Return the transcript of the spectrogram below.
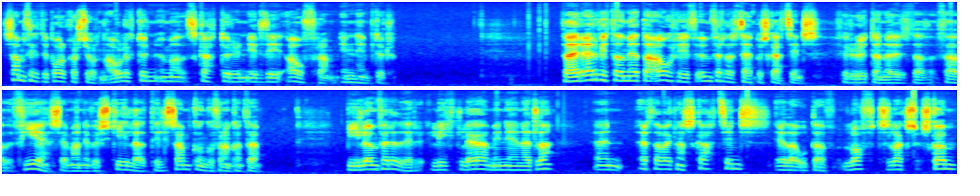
samþykti borgarstjórn álöktun um að skatturinn yrði áfram innheimtur. Það er erfitt að meta áhrif umferðarsteppu skattsins fyrir utan auðvitað það fjö sem hann hefur skilað til samgönguframkvæmda. Bílaumferð er líklega minni en ella en er það vegna skattsins eða út af loftslags skömm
